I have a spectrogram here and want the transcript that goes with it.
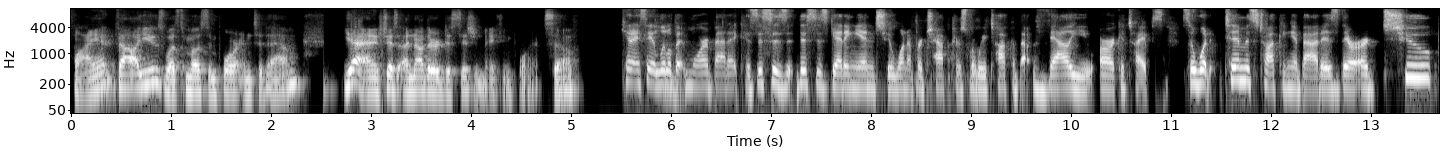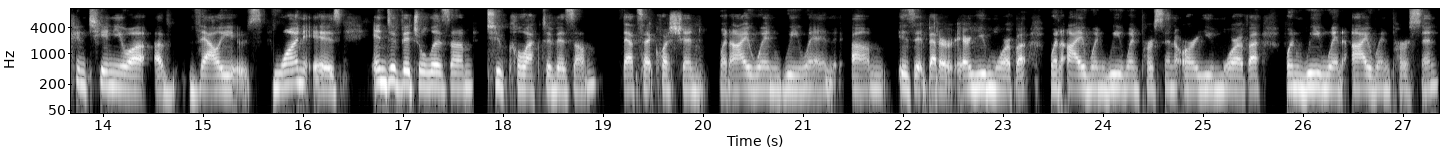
client values, what's most important to them. Yeah, and it's just another decision making point. So can I say a little bit more about it? Because this is this is getting into one of our chapters where we talk about value archetypes. So what Tim is talking about is there are two continua of values. One is individualism to collectivism, that's that question when i win we win um, is it better? Are you more of a when i win we win person or are you more of a when we win i win person?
